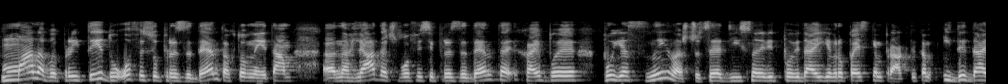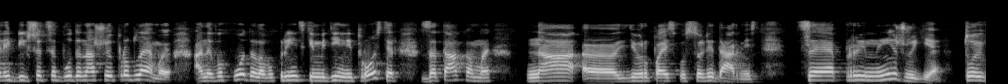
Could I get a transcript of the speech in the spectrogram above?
Мала би прийти до офісу президента. Хто в неї там е, наглядач в офісі президента? Хай би пояснила, що це дійсно не відповідає європейським практикам, і дедалі більше це буде нашою проблемою, а не виходила в український медійний простір з атаками на е, європейську солідарність. Це принижує той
